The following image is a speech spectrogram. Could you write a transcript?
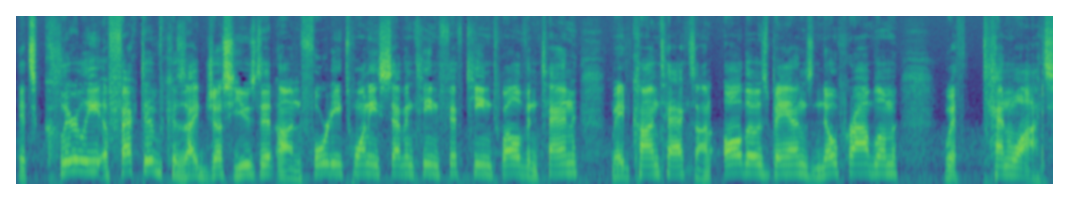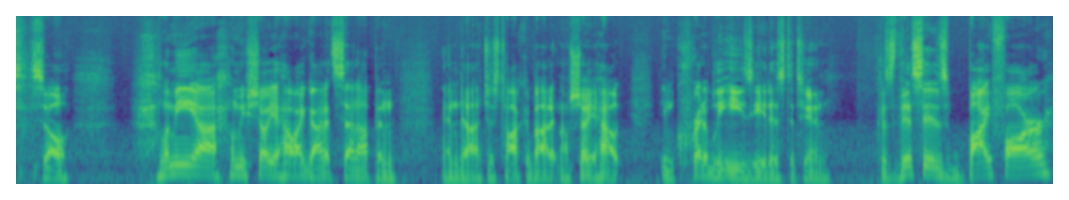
It's clearly effective because I just used it on 40, 20, 17, 15, 12, and 10. Made contacts on all those bands, no problem, with 10 watts. So let me uh, let me show you how I got it set up and and uh, just talk about it, and I'll show you how incredibly easy it is to tune. Because this is by far,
